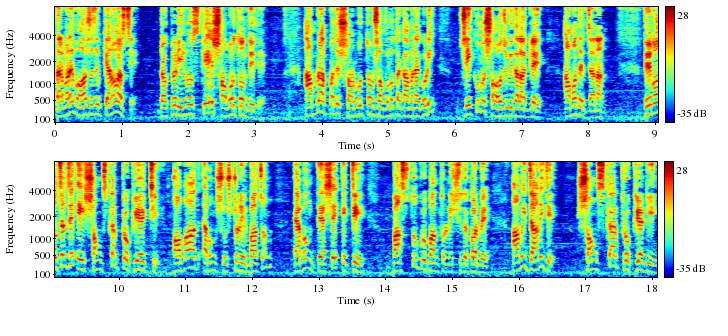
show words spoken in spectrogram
তার মানে মহাসচিব কেন আসছে? ডক্টর ইউনুসকে সমর্থন দিতে। আমরা আপনাদের সর্বোত্তম সফলতা কামনা করি। যে কোনো সহযোগিতা লাগলে আমাদের জানান। তিনি বলছেন যে এই সংস্কার প্রক্রিয়া একটি অবাধ এবং সুষ্ঠু নির্বাচন এবং দেশে একটি বাস্তব রূপান্তর নিশ্চিত করবে। আমি জানি যে সংস্কার প্রক্রিয়াটি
